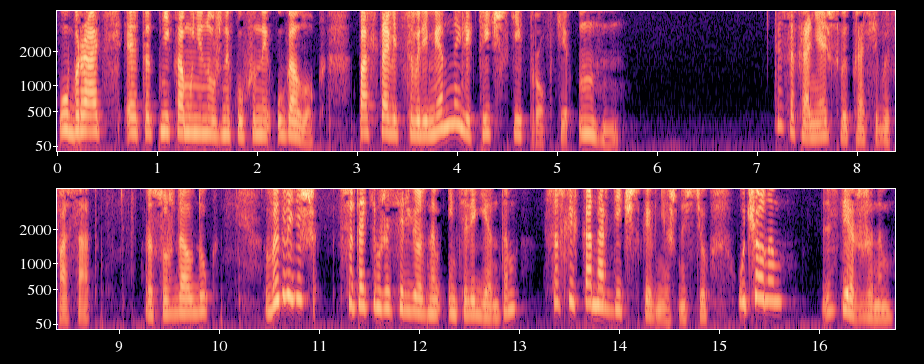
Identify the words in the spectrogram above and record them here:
Убрать этот никому не нужный кухонный уголок. Поставить современные электрические пробки. Угу. Ты сохраняешь свой красивый фасад, — рассуждал Дуг. Выглядишь все таким же серьезным интеллигентом, со слегка нордической внешностью, ученым, сдержанным.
